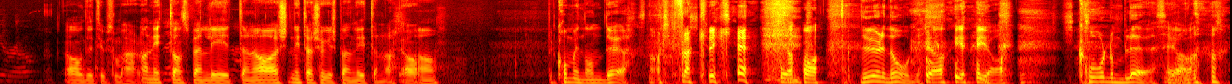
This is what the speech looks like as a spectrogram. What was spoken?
euro. Ja, det är typ som här Ja, då. 19 spänn litern. Ja, 19-20 spänn litern då. Ja. Det kommer någon dö snart i Frankrike. Ja, Nu är det nog. ja, ja. ja. Cordon bleu, säger Ja. han.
